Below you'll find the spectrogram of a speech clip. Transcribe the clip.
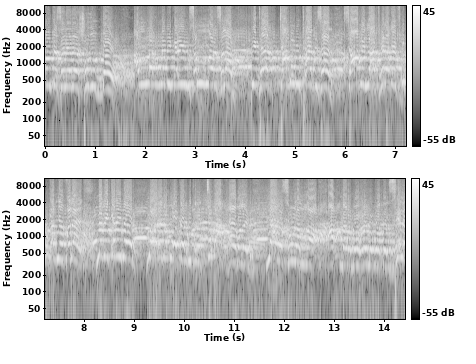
বলতেছেন, এর, সুযোগ দাও আল্লাহ নবী করিম সাল্লাল্লাহু আলাইহি সাল্লাম পিঠের চাদর উঠায় দিবেন সাহাবী লাঠিটাকে ফিক্কা দিয়ে ফেলে নবী করিমের মহরে নবুয়তের ভিতরে চুমা খেয়ে বলেন ইয়া রাসূলুল্লাহ আপনার মহরে নবুয়তের ছেলে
